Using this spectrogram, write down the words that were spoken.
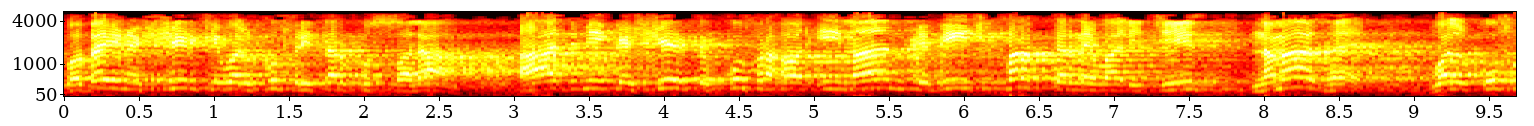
व बैन शिरक वल कुफरी तरकुसला आदमी के शिरक, कुफ्र और ईमान के बीच फ़र्क करने वाली चीज़ नमाज़ है। वल कुफ्र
